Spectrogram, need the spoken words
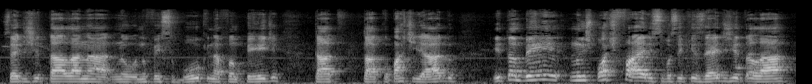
você vai digitar lá na, no, no Facebook, na fanpage, tá, tá compartilhado. E também no Spotify, se você quiser, digita lá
